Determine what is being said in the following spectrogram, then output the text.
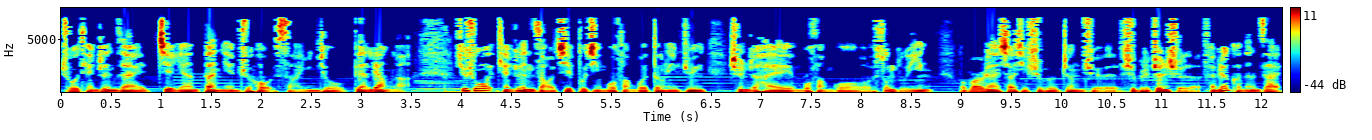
说田震在戒烟半年之后嗓音就变亮了。据说田震早期不仅模仿过邓丽君，甚至还模仿过宋祖英。我不知道这样消息是不是正确，是不是真实的？反正可能在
